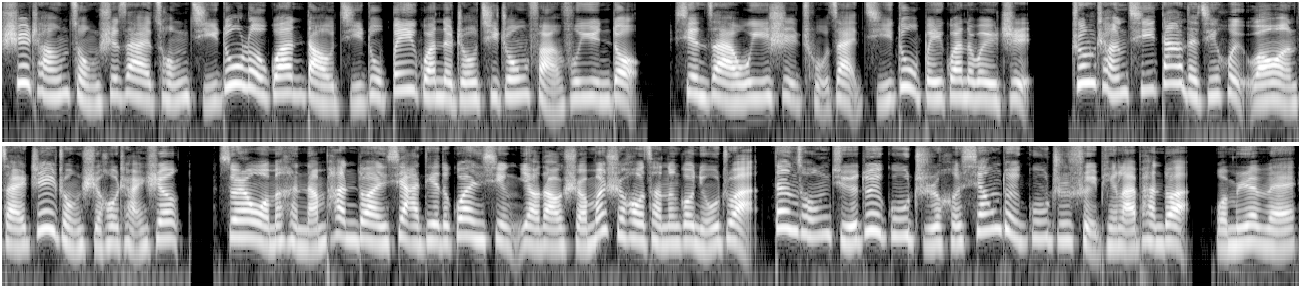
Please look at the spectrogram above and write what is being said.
市场总是在从极度乐观到极度悲观的周期中反复运动，现在无疑是处在极度悲观的位置。中长期大的机会往往在这种时候产生。虽然我们很难判断下跌的惯性要到什么时候才能够扭转，但从绝对估值和相对估值水平来判断，我们认为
